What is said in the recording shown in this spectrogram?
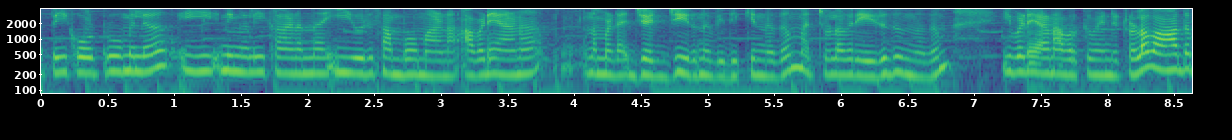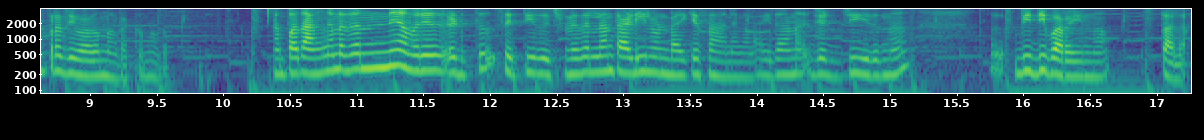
അപ്പോൾ ഈ കോർട്ട് റൂമിൽ ഈ നിങ്ങൾ ഈ കാണുന്ന ഈ ഒരു സംഭവമാണ്. അവിടെയാണ് നമ്മുടെ ജഡ്ജി ഇരുന്ന് വിധിക്കുന്നതും മറ്റുള്ളവർ എഴുതുന്നതും ഇവിടെയാണ് അവർക്ക് വേണ്ടിയിട്ടുള്ള വാദപ്രതിവാദം നടക്കുന്നത്. അപ്പോൾ അത് അങ്ങനെ തന്നെ അവർ എടുത്ത് സെറ്റ് ചെയ്ത് വെച്ചിട്ടുണ്ട്. ഇതെല്ലാം തടിയിലുണ്ടാക്കിയ സാധനങ്ങളാണ് ഇതാണ് ജഡ്ജി ഇരുന്ന് വിധി പറയുന്ന സ്ഥലം.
